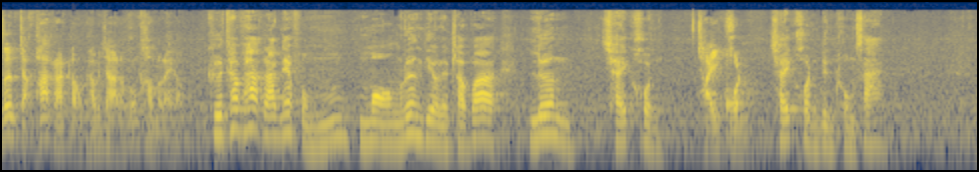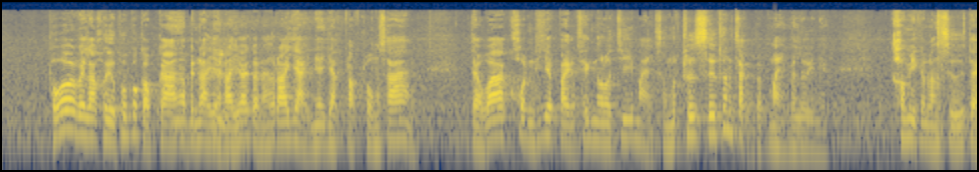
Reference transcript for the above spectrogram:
เริ่มจากภาครัฐก่อนครับอาจารย์เราต้องทำอะไรครับ คือถ้าภาครัฐเนี่ยผมมองเรื่องเดียวเลยครับว่าเรื่องใช้คน ใช้คน ใช้คนดึงโครงสร้าง เพราะว่าเวลาคุยกับผู้ประกอบการเอาเป็นรายใหญ่รายย่อยก่อนนะรายใหญ่เนี่ยอยากปรับโครงสร้าง แต่ว่าคนที่จะไปกับเทคโนโลยีใหม่สมมติซื้อเครื่องจักรแบบใหม่มาเลยเนี่ย เขามีกำลังซื้อแต่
